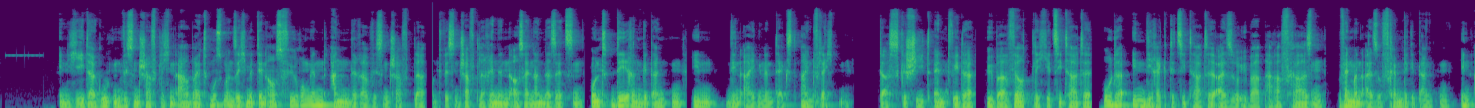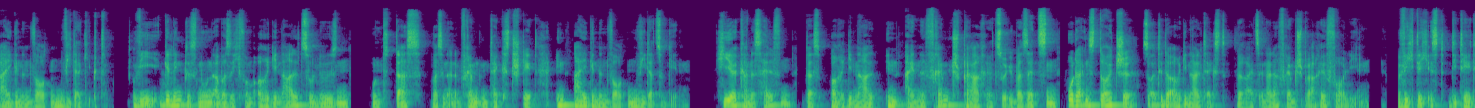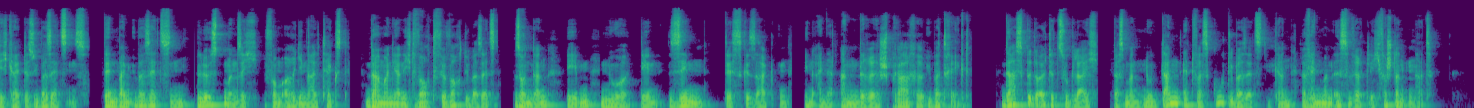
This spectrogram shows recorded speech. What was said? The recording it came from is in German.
In jeder guten wissenschaftlichen Arbeit muss man sich mit den Ausführungen anderer Wissenschaftler und Wissenschaftlerinnen auseinandersetzen und deren Gedanken in den eigenen Text einflechten. Das geschieht entweder über wörtliche Zitate oder indirekte Zitate, also über Paraphrasen, wenn man also fremde Gedanken in eigenen Worten wiedergibt. Wie gelingt es nun aber, sich vom Original zu lösen und das, was in einem fremden Text steht, in eigenen Worten wiederzugeben? Hier kann es helfen, das Original in eine Fremdsprache zu übersetzen oder ins Deutsche, sollte der Originaltext bereits in einer Fremdsprache vorliegen. Wichtig ist die Tätigkeit des Übersetzens. Denn beim Übersetzen löst man sich vom Originaltext, da man ja nicht Wort für Wort übersetzt, sondern eben nur den Sinn des Gesagten in eine andere Sprache überträgt. Das bedeutet zugleich, dass man nur dann etwas gut übersetzen kann, wenn man es wirklich verstanden hat.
